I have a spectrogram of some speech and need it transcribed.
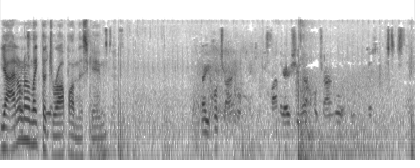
Yeah, I don't know, like, the drop on this game. No, you hold triangle. You find the guy shooting at hold triangle. and distance thing.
